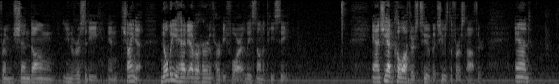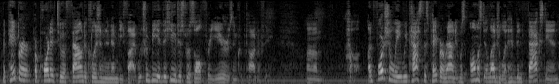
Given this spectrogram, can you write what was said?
from Shandong University in China. Nobody had ever heard of her before, at least on the PC. And she had co-authors too, but she was the first author. And the paper purported to have found a collision in MD5, which would be the hugest result for years in cryptography. Um, how, unfortunately, we passed this paper around. It was almost illegible. It had been faxed in.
